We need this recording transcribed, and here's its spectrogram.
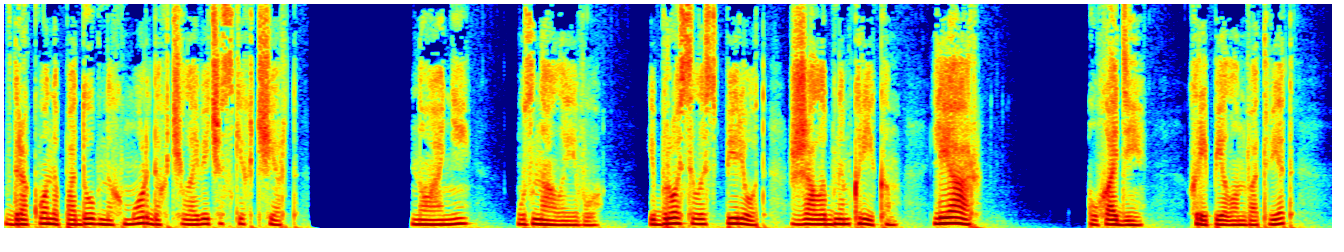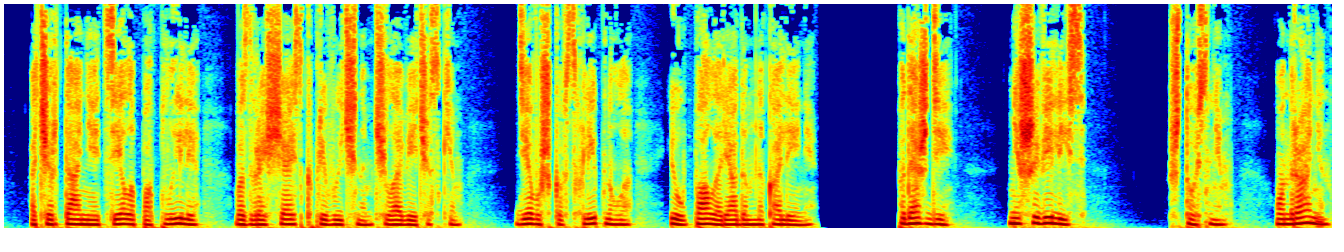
в драконоподобных мордах человеческих черт. Но они узнала его и бросилась вперед с жалобным криком «Лиар!» «Уходи!» Хрипел он в ответ. Очертания тела поплыли, возвращаясь к привычным, человеческим. Девушка всхлипнула и упала рядом на колени. «Подожди, Не шевелись. Что с ним? Он ранен?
